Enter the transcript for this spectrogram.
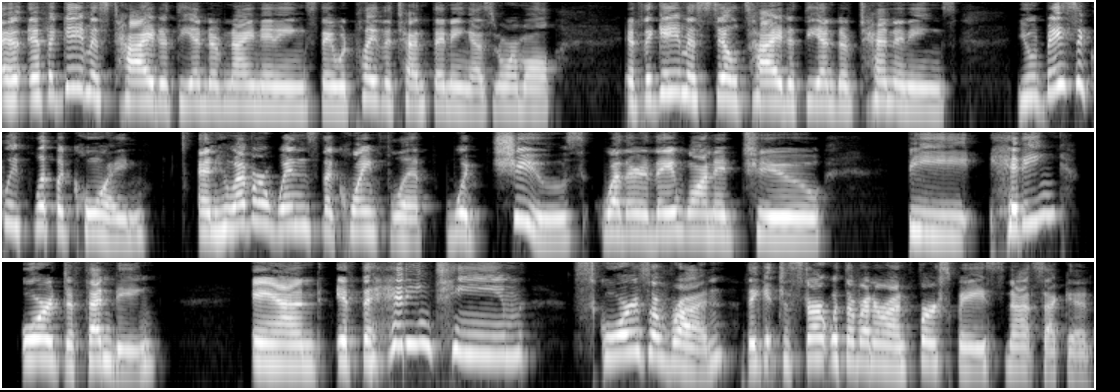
if a game is tied at the end of nine innings, they would play the 10th inning as normal. If the game is still tied at the end of 10 innings, you would basically flip a coin, and whoever wins the coin flip would choose whether they wanted to be hitting or defending. And if the hitting team scores a run, they get to start with a runner on first base, not second.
